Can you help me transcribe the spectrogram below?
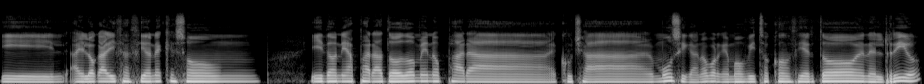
y hay localizaciones que son idóneas para todo menos para escuchar música, ¿no? Porque hemos visto conciertos en el río,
